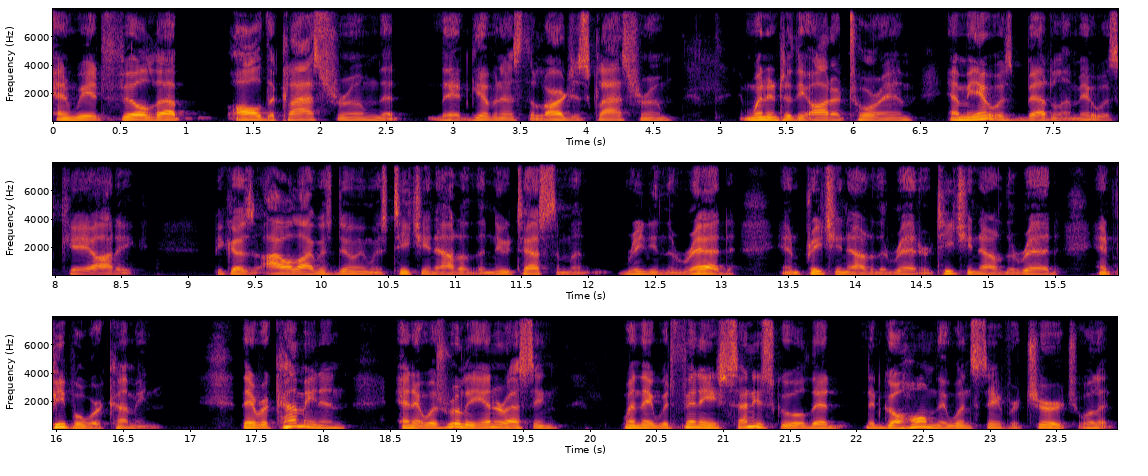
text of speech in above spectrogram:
And we had filled up all the classroom that they had given us, the largest classroom, and went into the auditorium. I mean, it was bedlam. It was chaotic because all I was doing was teaching out of the New Testament, reading the red and preaching out of the red or teaching out of the red, and people were coming. They were coming and, and it was really interesting. When they would finish Sunday school, they'd, they'd go home. They wouldn't stay for church. Well, it,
